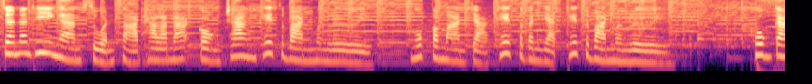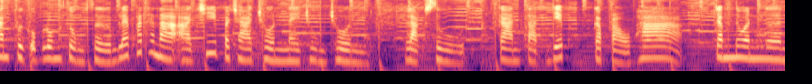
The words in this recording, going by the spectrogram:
เจ้าหน้าที่งานสวนสาธารณะกองช่างเทศบาลเมืองเลย งบประมาณจากเทศบัญญัติเทศบาลเมืองเลย โครงการฝึกอบรมส่งเสริมและพัฒนาอาชีพประชาชนในชุมชน หลักสูตร การตัดเย็บกระเป๋าผ้าจำนวนเงิน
